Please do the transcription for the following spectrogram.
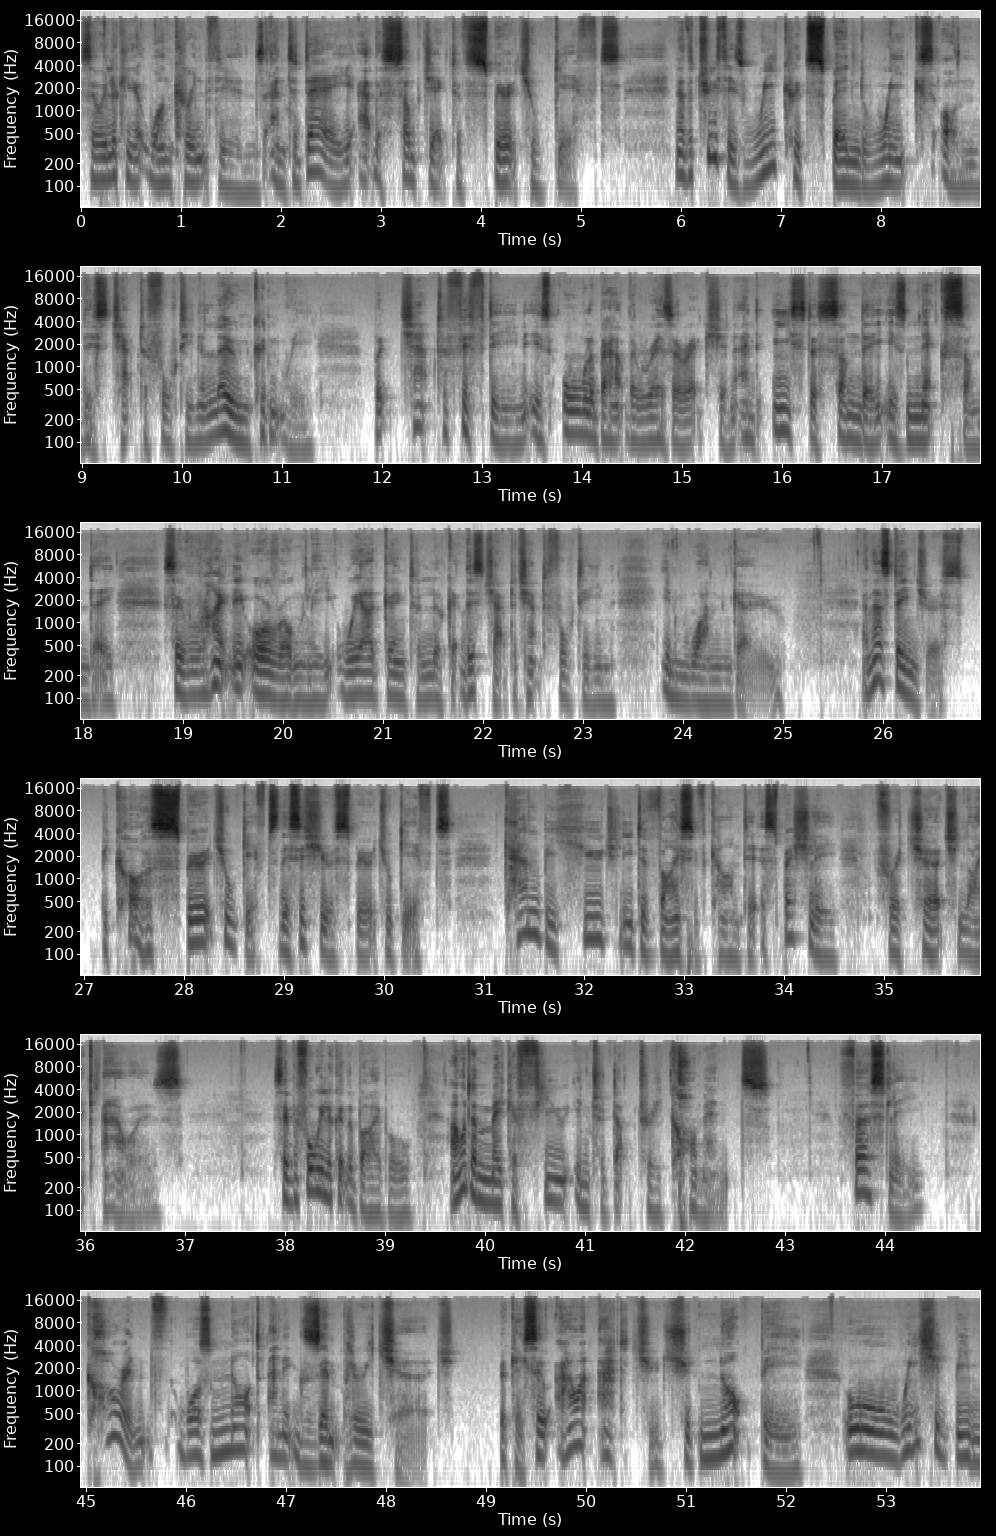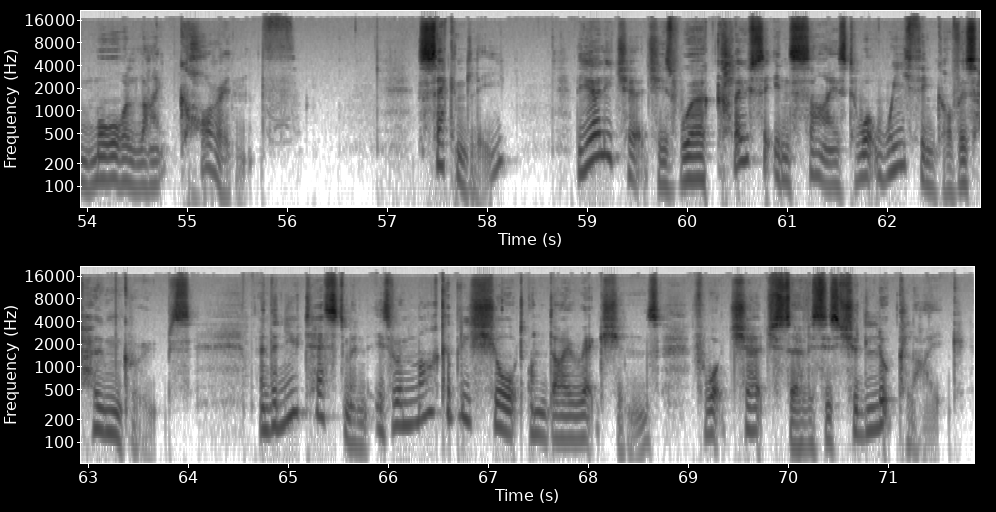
So we're looking at 1 Corinthians and today at the subject of spiritual gifts. Now, the truth is, we could spend weeks on this chapter 14 alone, couldn't we? But chapter 15 is all about the resurrection, and Easter Sunday is next Sunday. So, rightly or wrongly, we are going to look at this chapter, chapter 14, in one go. And that's dangerous because spiritual gifts, this issue of spiritual gifts, can be hugely divisive, can't it? Especially for a church like ours. So, before we look at the Bible, I want to make a few introductory comments. Firstly, Corinth was not an exemplary church. Okay, so our attitude should not be, oh, we should be more like Corinth. Secondly, the early churches were closer in size to what we think of as home groups. And the New Testament is remarkably short on directions for what church services should look like,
